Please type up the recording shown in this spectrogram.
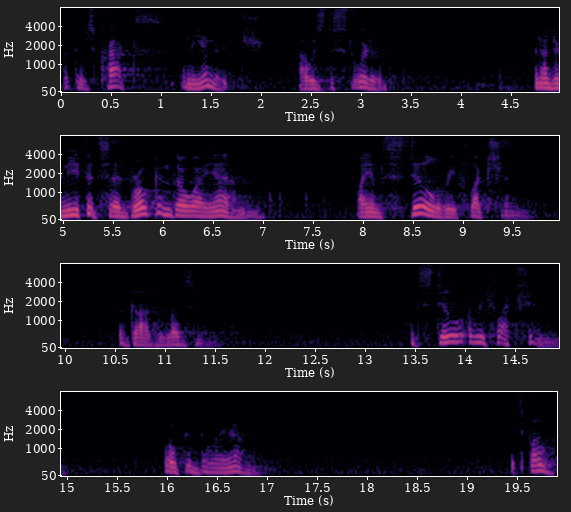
but there was cracks in the image. I was distorted. And underneath it said, Broken though I am, I am still a reflection of God who loves me. I'm still a reflection broken though I am. It's both.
